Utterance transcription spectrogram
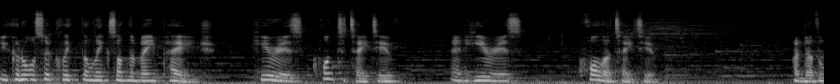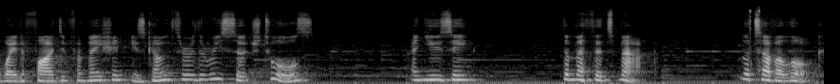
You can also click the links on the main page. Here is quantitative and here is qualitative. Another way to find information is going through the research tools and using the methods map. Let's have a look.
